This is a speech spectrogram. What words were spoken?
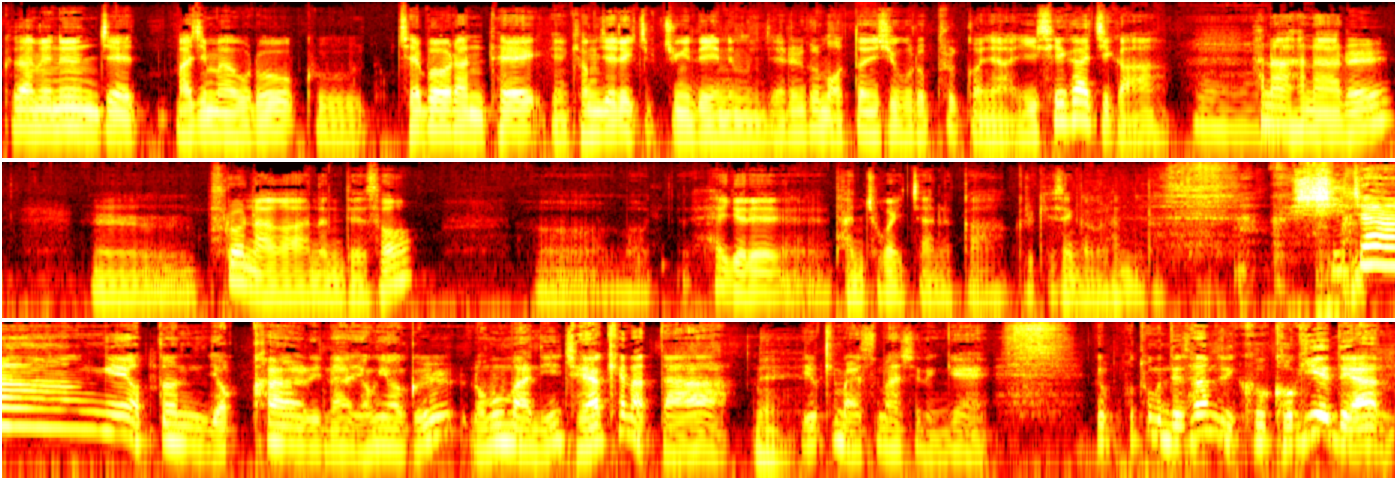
그다음에는 이제 마지막으로 그 재벌한테 경제력 집중이 되어 있는 문제를 그럼 어떤 식으로 풀 거냐 이 세 가지가 음. 하나 하나를 음, 풀어 나가는 데서 어 뭐 해결의 단초가 있지 않을까 그렇게 생각을 합니다. 그 시장의 어떤 역할이나 영역을 너무 많이 제약해놨다 네. 이렇게 말씀하시는 게그 보통 근데 사람들이 그 거기에 대한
